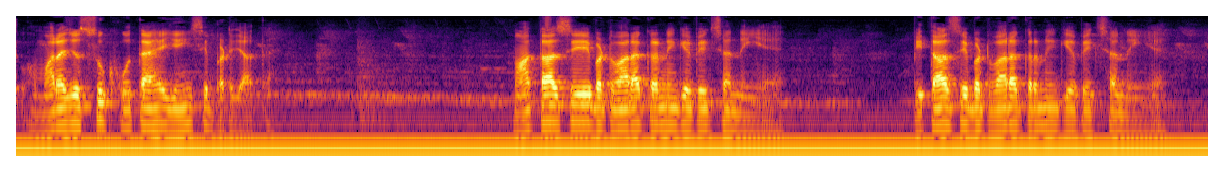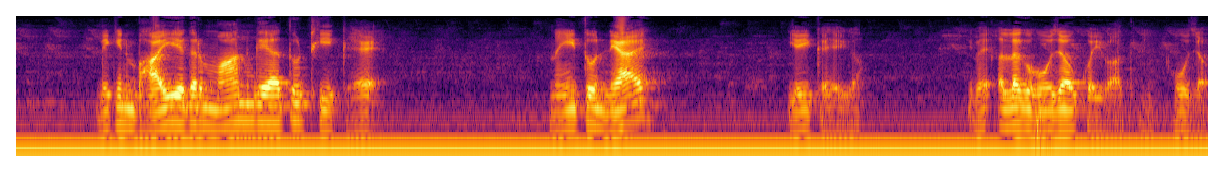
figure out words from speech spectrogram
तो हमारा जो सुख होता है, यहीं से बट जाता है। माता से बंटवारा करने की अपेक्षा नहीं है। पिता से बंटवारा करने की अपेक्षा नहीं है। लेकिन भाई अगर मान गया तो ठीक है। नहीं तो न्याय, यही कहेगा कि भाई अलग हो जाओ, कोई बात नहीं, हो जाओ।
